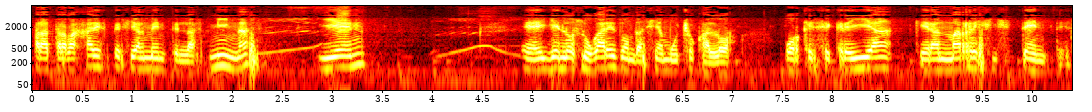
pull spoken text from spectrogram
para, trabajar especialmente en las minas y en, eh, y en los lugares donde hacía mucho calor, porque se creía que eran más resistentes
